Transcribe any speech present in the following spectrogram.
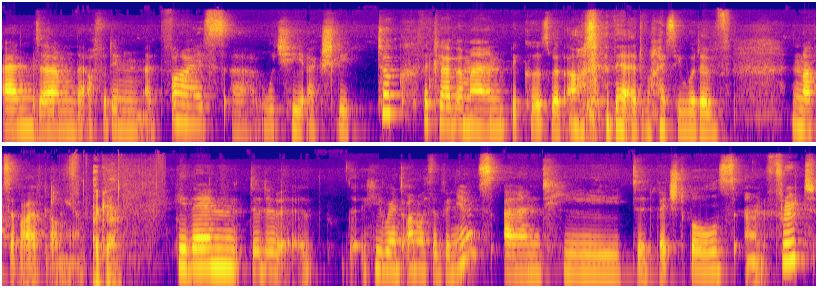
and um, they offered him advice, uh, which he actually took. The clever man, because without their advice, he would have not survived long here. Okay. He then did a, he went on with the vineyards and he did vegetables and fruit.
